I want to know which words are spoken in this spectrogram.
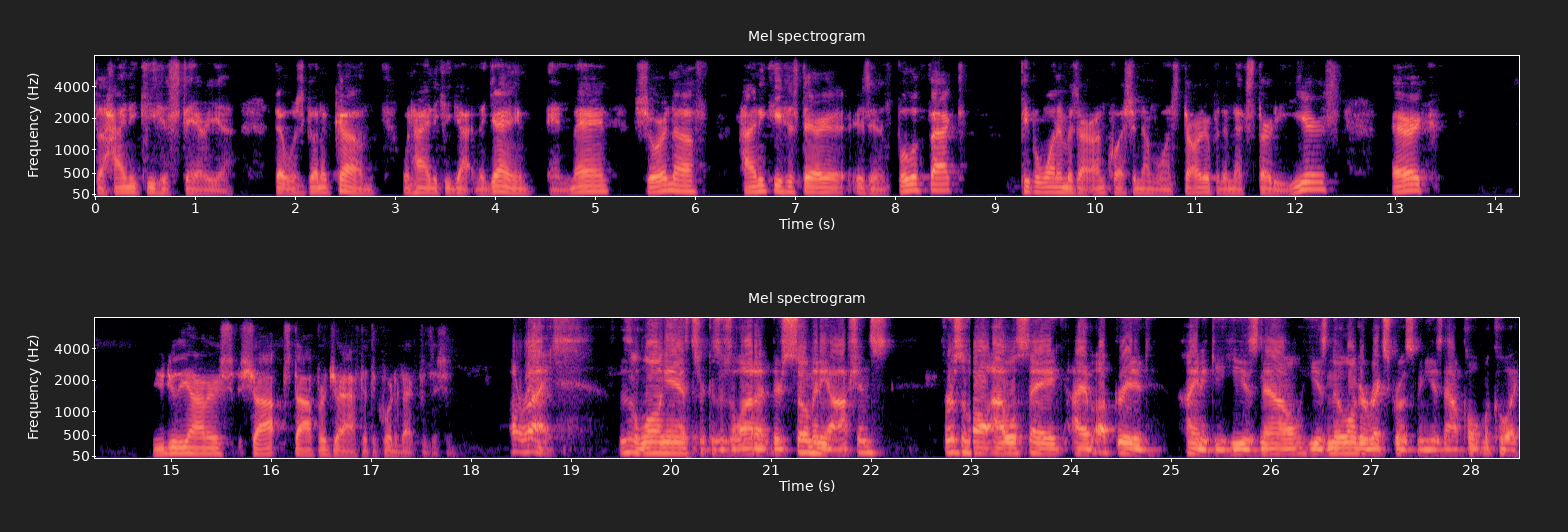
the Heinicke hysteria that was going to come when Heinicke got in the game. And man, sure enough, Heinicke hysteria is in full effect. People want him as our unquestioned number one starter for the next 30 years. Eric, you do the honors, shop, stop, or draft at the quarterback position. All right. This is a long answer because there's a lot of there's so many options. First of all, I will say I have upgraded Heinicke. He is now he is no longer Rex Grossman. He is now Colt McCoy.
